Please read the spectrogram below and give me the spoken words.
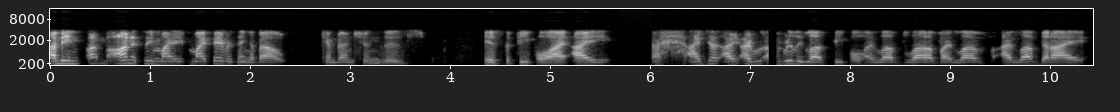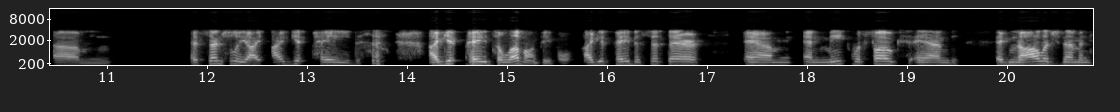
I mean, um, honestly, my my favorite thing about conventions is is the people. I I I just I, I really love people. I love love. I love I love that I um essentially I I get paid. I get paid to love on people. I get paid to sit there and and meet with folks and acknowledge them and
